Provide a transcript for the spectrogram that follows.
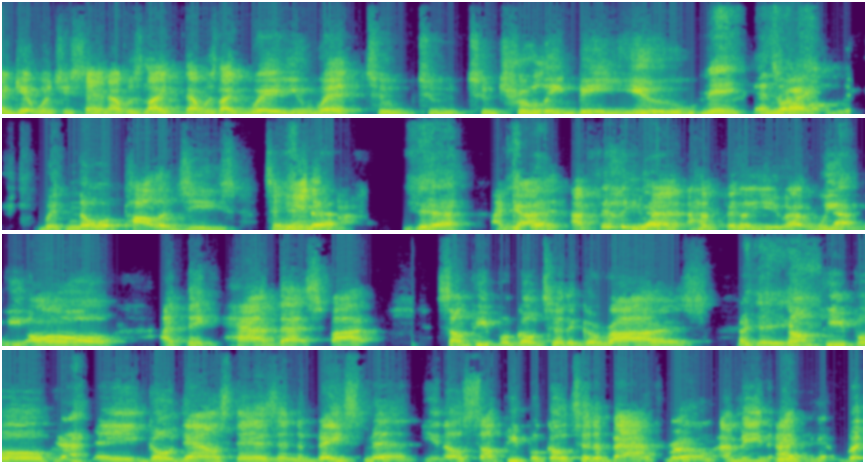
I get what you're saying that was like that was like where you went to to to truly be you me and right. With no apologies to yeah. anybody yeah i got yeah. it i feel you yeah. man i feel you we we all i think have that spot some people go to the garage some people yeah. they go downstairs in the basement. You know, some people go to the bathroom. I mean, I, but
